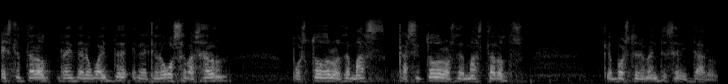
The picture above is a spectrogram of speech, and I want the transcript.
este tarot Rider White en el que luego se basaron pues todos los demás, casi todos los demás tarots que posteriormente se editaron.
